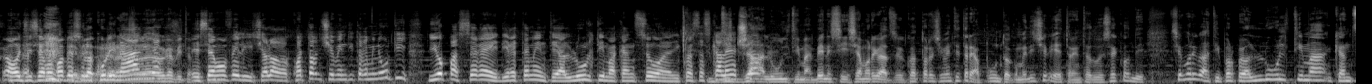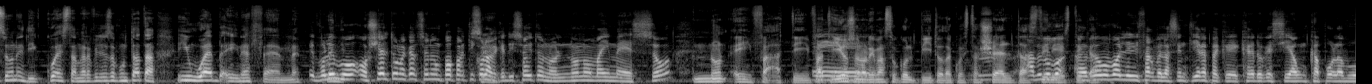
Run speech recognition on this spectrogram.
Oggi siamo proprio È sulla vero, culinaria e siamo felici. Allora, 14-23 minuti. Io passerei direttamente all'ultima canzone di questa scaletta. Di già l'ultima, ebbene sì, siamo arrivati sul 14.23, appunto come dicevi, e 32 secondi. Siamo arrivati proprio all'ultima canzone di questa meravigliosa puntata in web e in FM. E volevo, ho scelto una canzone un po' particolare Sì. che di solito non, non ho mai messo. Quindi non- e infatti, infatti E- io sono rimasto colpito da questa scelta Avevo, stilistica. avevo voglia di farvela sentire perché credo che sia un capolavoro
